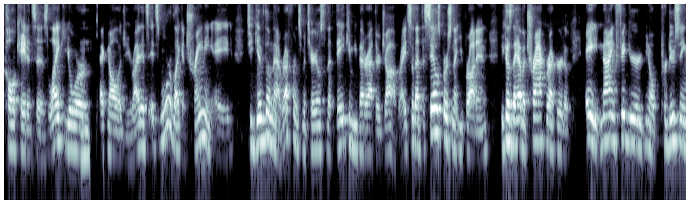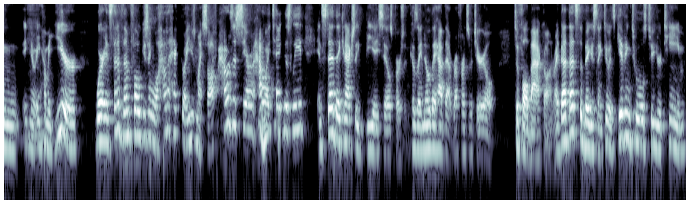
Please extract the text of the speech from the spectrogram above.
call cadences, like your mm-hmm. technology, right? It's it's more of like a training aid to give them that reference material so that they can be better at their job, right? So that the salesperson that you brought in, because they have a track record of eight, nine figure, you know, producing, you know, income a year, where instead of them focusing, well, how the heck do I use my software? How does this CRM? How do I mm-hmm. tag this lead? Instead, they can actually be a salesperson because they know they have that reference material to fall back on, right? That that's the biggest thing too. It's giving tools to your team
